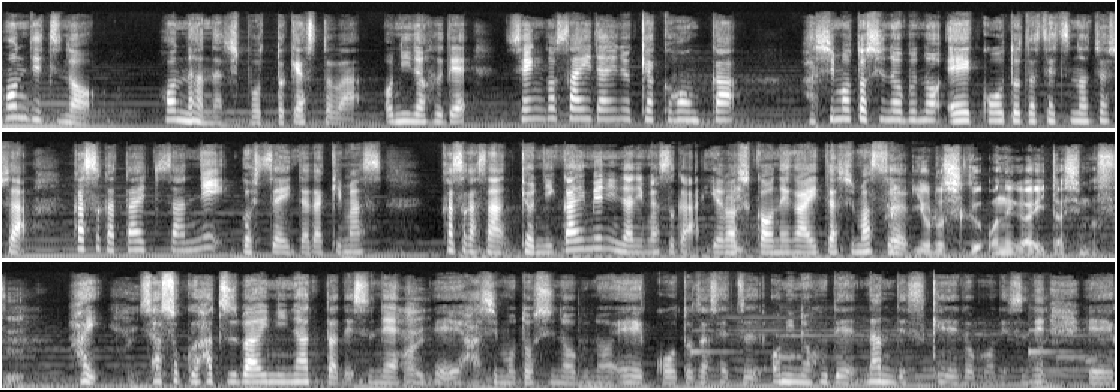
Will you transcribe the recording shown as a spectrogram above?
本日の本の話ポッドキャストは鬼の筆戦後最大の脚本家橋本忍の栄光と挫折の著者春日太一さんにご出演いただきます。春日さん今日2回目になりますがよろしくお願いいたします、はい、よろしくお願いいたします。はい、早速発売になったですね、はい。えー橋本忍の栄光と挫折鬼の筆なんですけれどもですね、えー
